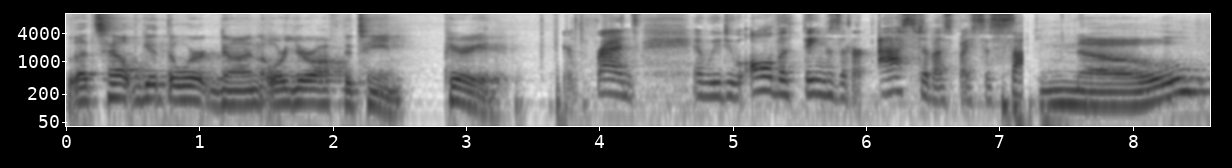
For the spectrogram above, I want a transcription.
let's help get the work done, or you're off the team. Period. your friends and we do all the things that are asked of us by society No.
